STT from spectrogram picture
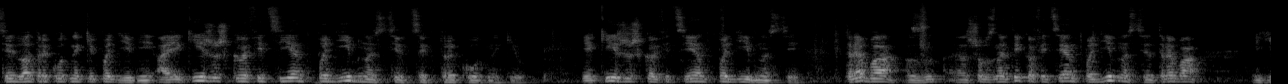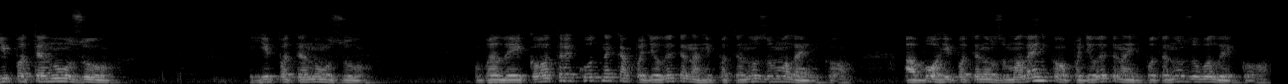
Ці два трикутники подібні. А який же ж коефіцієнт подібності в цих трикутників? Який же ж коефіцієнт подібності? Треба, е, щоб знайти коефіцієнт подібності, треба гіпотенузу, гіпотенузу великого трикутника поділити на гіпотенузу маленького. Або гіпотенузу маленького поділити на гіпотенузу великого.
